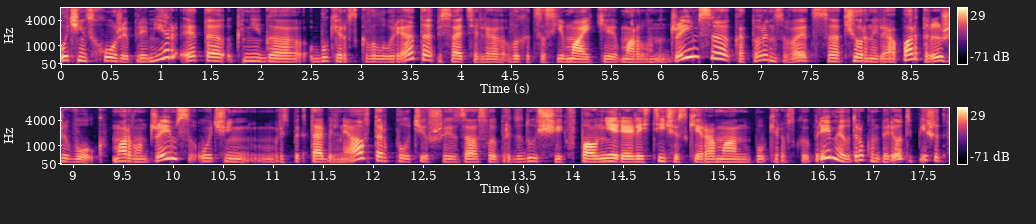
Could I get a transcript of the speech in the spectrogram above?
очень схожий пример – это книга букеровского лауреата, писателя, выходца с Ямайки Марлона Джеймса, который называется «Черный леопард, рыжий волк». Марлон Джеймс – очень респектабельный автор, получивший за свой предыдущий вполне реалистический роман Букеровскую премию. Вдруг он берет и пишет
